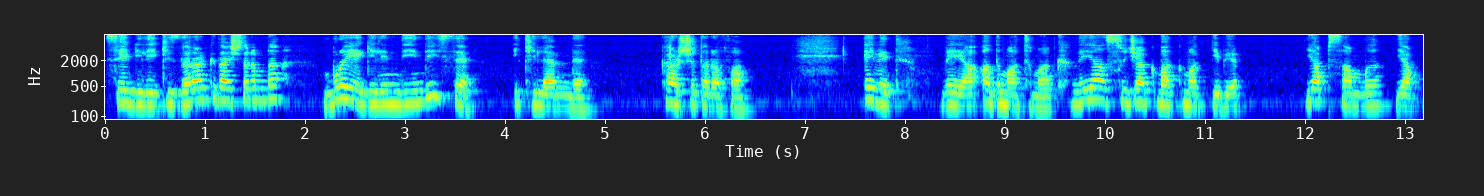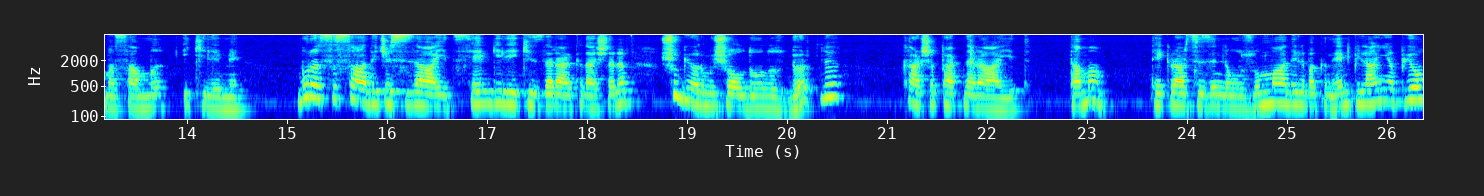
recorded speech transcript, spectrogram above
Sevgili ikizler arkadaşlarım da buraya gelindiğinde ise ikilemde karşı tarafa evet veya adım atmak veya sıcak bakmak gibi yapsam mı yapmasam mı ikilemi? Burası sadece size ait sevgili ikizler arkadaşlarım. Şu görmüş olduğunuz dörtlü karşı partnere ait. Tamam. Tekrar sizinle uzun vadeli bakın hem plan yapıyor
